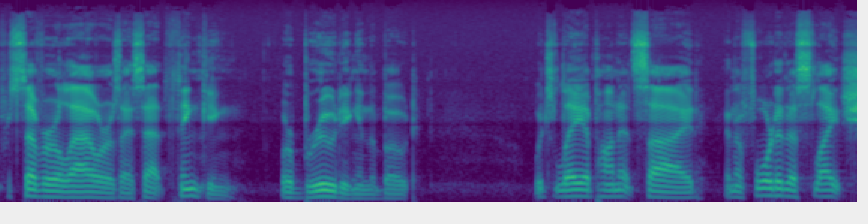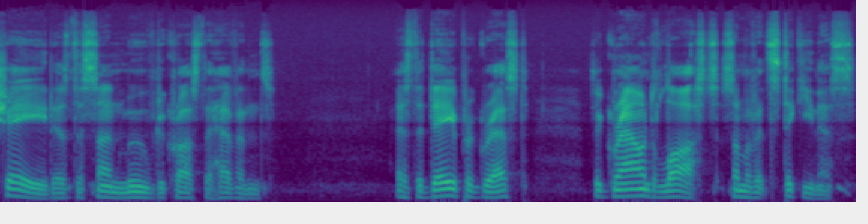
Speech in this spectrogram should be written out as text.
For several hours I sat thinking or brooding in the boat which lay upon its side and afforded a slight shade as the sun moved across the heavens. As the day progressed, the ground lost some of its stickiness,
